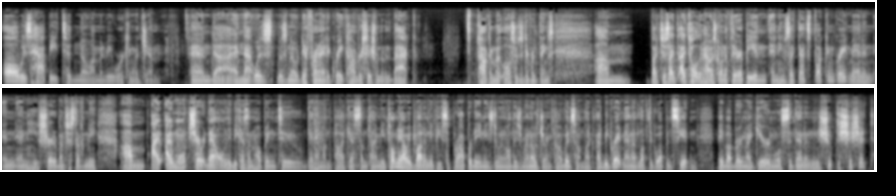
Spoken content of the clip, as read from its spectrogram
always happy to know I'm going to be working with Jim, and uh, and that was was no different. I had a great conversation with him in the back, talking about all sorts of different things. Um, but just I, I told him how I was going to therapy and, and he was like, that's fucking great, man. And, and, and he shared a bunch of stuff with me. Um, I, I won't share it now only because I'm hoping to get him on the podcast sometime. He told me how he bought a new piece of property and he's doing all these renos during COVID. So I'm like, that'd be great, man. I'd love to go up and see it. And maybe I'll bring my gear and we'll sit down and shoot the shit.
